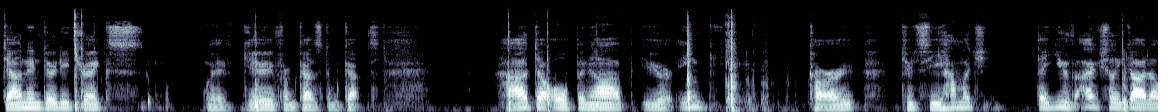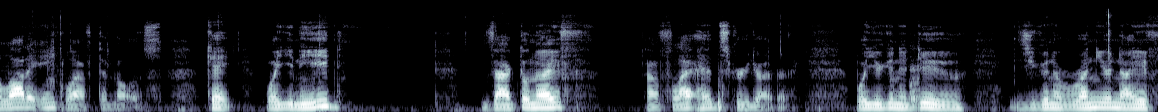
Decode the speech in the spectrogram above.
Down and Dirty Tricks with Gary from Kustom Kutz. How to open up your ink cart to see how much that you've actually got a lot of ink left in those. Okay, what you need, X-Acto knife, a flathead screwdriver. What you're going to do is you're going to run your knife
